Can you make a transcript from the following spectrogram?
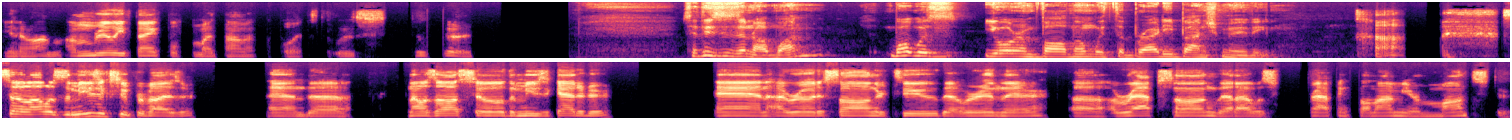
You know, I'm I'm really thankful for my time at the Voice. It was it was good. So this is an odd one. What was your involvement with the Brady Bunch movie? so I was the music supervisor, and uh, and I was also the music editor and I wrote a song or two that were in there, uh, a rap song that I was rapping called "I'm Your Monster,"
